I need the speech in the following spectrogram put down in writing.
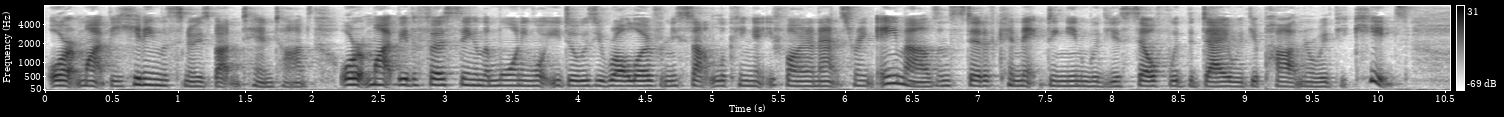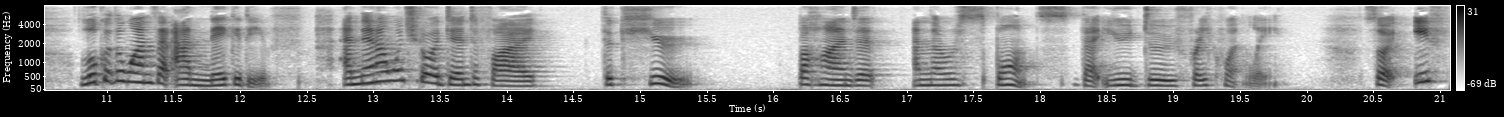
or it might be hitting the snooze button 10 times, or it might be the first thing in the morning what you do is you roll over and you start looking at your phone and answering emails instead of connecting in with yourself, with the day, with your partner, with your kids. Look at the ones that are negative. And then I want you to identify the cue behind it and the response that you do frequently. So if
